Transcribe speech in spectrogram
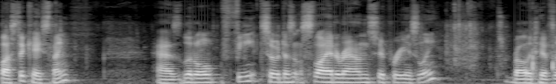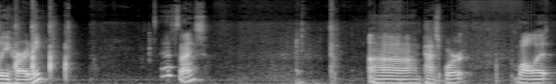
plastic case thing. Has little feet so it doesn't slide around super easily. It's relatively hardy. That's nice. Uh, passport, wallet.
